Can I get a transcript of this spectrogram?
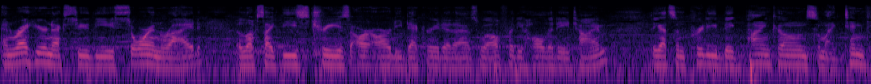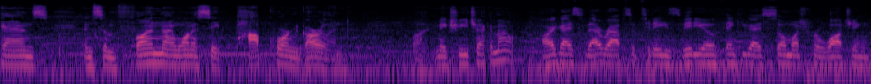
And right here next to the Soarin' ride, it looks like these trees are already decorated as well for the holiday time. They got some pretty big pine cones, some like tin cans, and some fun, I wanna say popcorn garland but make sure you check them out. All right, guys, so that wraps up today's video. Thank you guys so much for watching.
